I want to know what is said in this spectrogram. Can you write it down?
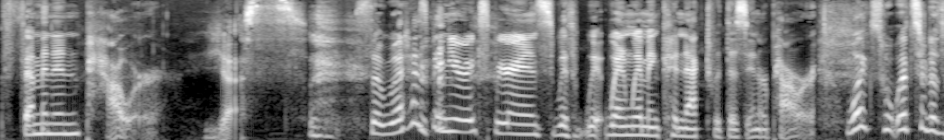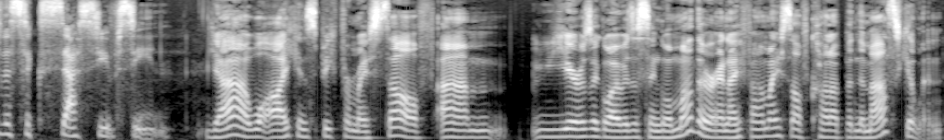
feminine power. Yes. So, what has been your experience with w- when women connect with this inner power? What's what's sort of the success you've seen? Yeah, well, I can speak for myself. Um, years ago, I was a single mother, and I found myself caught up in the masculine,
